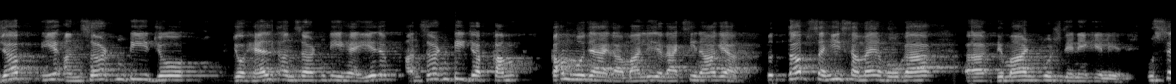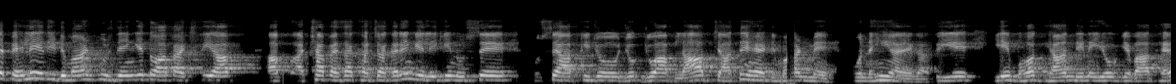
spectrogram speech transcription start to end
जब ये अनसर्टनिटी जो जो हेल्थ अनसर्टनिटी है, ये जब अनसर्टनिटी जब कम कम हो जाएगा, मान लीजिए वैक्सीन आ गया तो तब सही समय होगा डिमांड पुश देने के लिए। उससे पहले यदि डिमांड पुश देंगे तो आप एक्चुअली आप आप अच्छा पैसा खर्चा करेंगे, लेकिन उससे उससे आपकी जो जो जो आप लाभ चाहते हैं डिमांड में, वो नहीं आएगा। तो ये ये बहुत ध्यान देने योग्य बात है।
